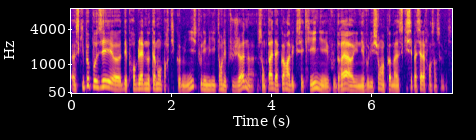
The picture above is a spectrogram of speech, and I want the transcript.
ce qui peut poser des problèmes notamment au Parti communiste, où les militants les plus jeunes ne sont pas d'accord avec cette ligne et voudraient une évolution comme ce qui s'est passé à la France insoumise.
